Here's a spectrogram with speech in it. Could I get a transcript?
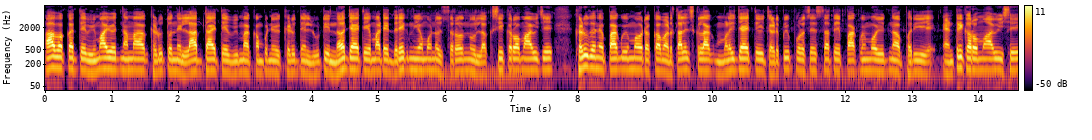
આ વખતે વીમા યોજનામાં ખેડૂતોને લાભ થાય તે વીમા કંપનીઓ ખેડૂતોને લૂંટી ન જાય તે માટે દરેક નિયમોનું સરળનું લક્ષી કરવામાં આવી છે. ખેડૂતોને પાક વીમો રકમ અડતાલીસ કલાક મળી જાય તેવી ઝડપી પ્રોસેસ સાથે પાક વીમા યોજના ફરી એન્ટ્રી કરવામાં આવી છે.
